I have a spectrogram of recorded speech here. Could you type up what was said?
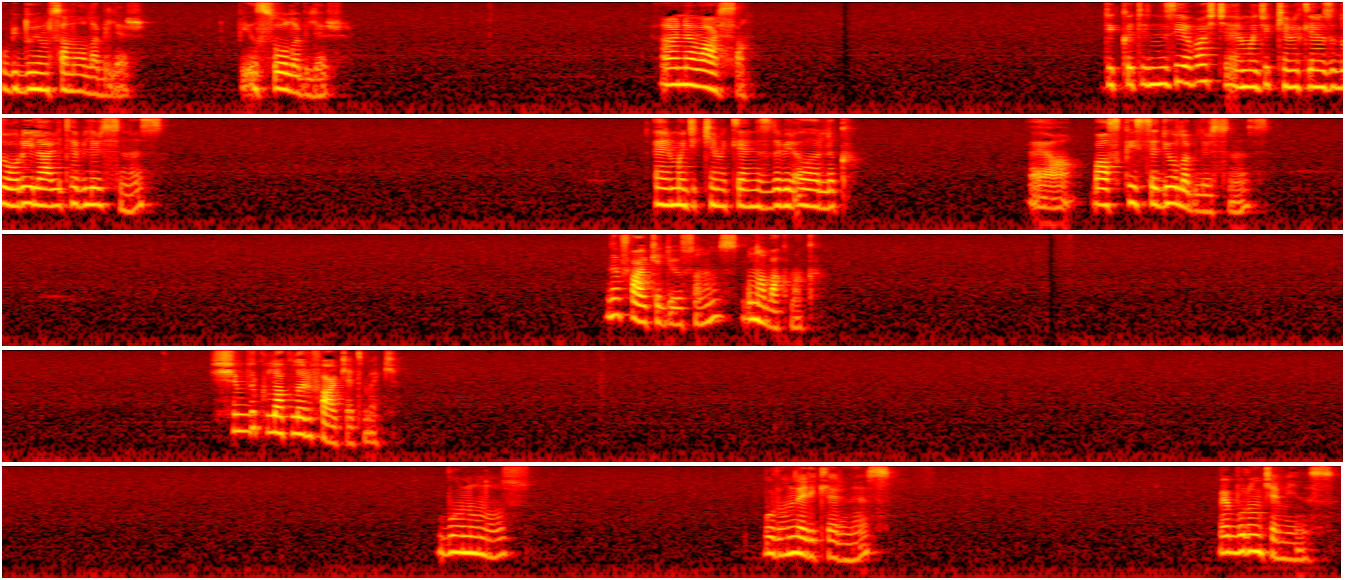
Bu bir duyumsama olabilir. Bir ısı olabilir. Her ne varsa. Dikkatinizi yavaşça elmacık kemiklerinize doğru ilerletebilirsiniz. elmacık kemiklerinizde bir ağırlık veya baskı hissediyor olabilirsiniz. Ne fark ediyorsanız buna bakmak. Şimdi kulakları fark etmek. burnunuz, burun delikleriniz ve burun kemiğiniz.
